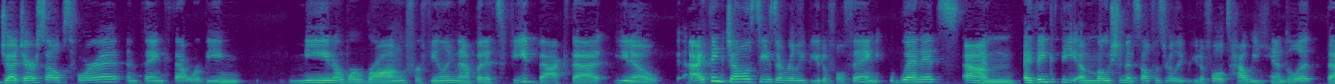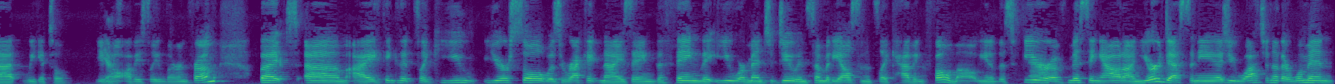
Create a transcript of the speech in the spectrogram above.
judge ourselves for it and think that we're being mean or we're wrong for feeling that but it's feedback that you know i think jealousy is a really beautiful thing when it's um i think the emotion itself is really beautiful it's how we handle it that we get to you yes. know obviously learn from but um, i think that's like you your soul was recognizing the thing that you were meant to do in somebody else and it's like having fomo you know this fear yeah. of missing out on your destiny as you watch another woman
